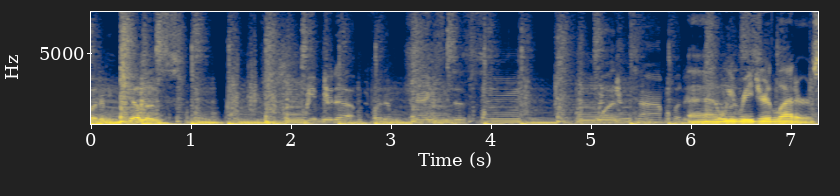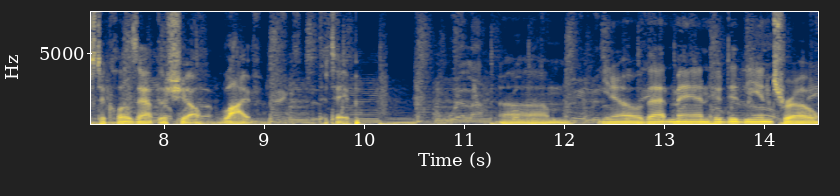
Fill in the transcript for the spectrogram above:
For them killers? Give it up for them gangsters. One time for the And we read your letters to close out the show live to tape. Um, you know, that man who did the intro,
